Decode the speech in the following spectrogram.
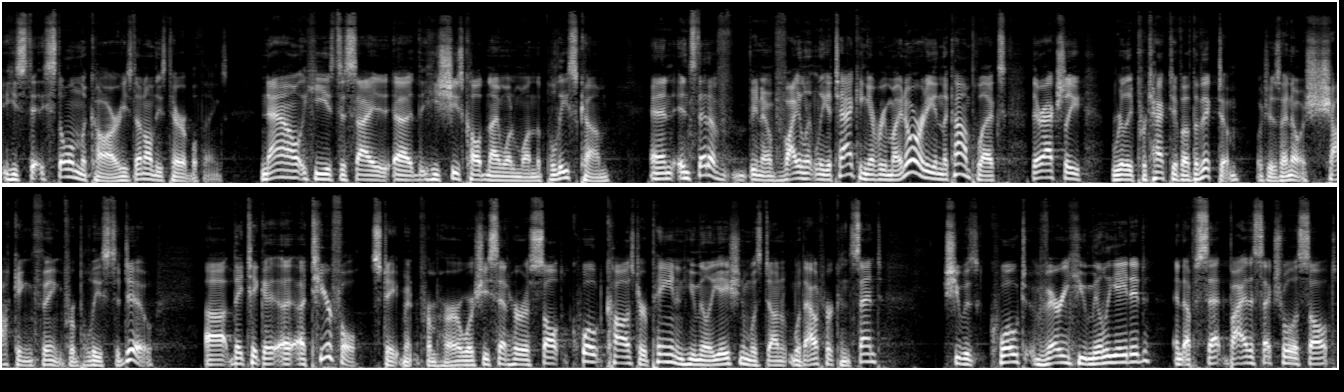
He's, st- he's stolen the car. He's done all these terrible things. Now he's decided uh, he she's called nine one one. The police come. And instead of you know violently attacking every minority in the complex, they're actually really protective of the victim, which is I know a shocking thing for police to do. Uh, they take a, a, a tearful statement from her where she said her assault quote caused her pain and humiliation was done without her consent. She was quote very humiliated and upset by the sexual assault.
